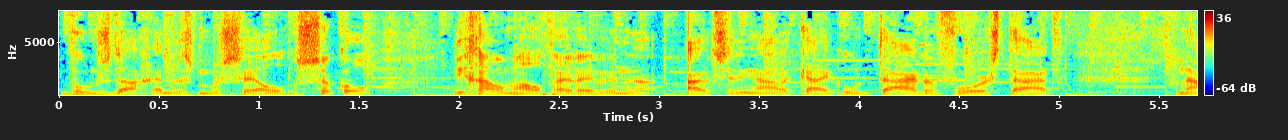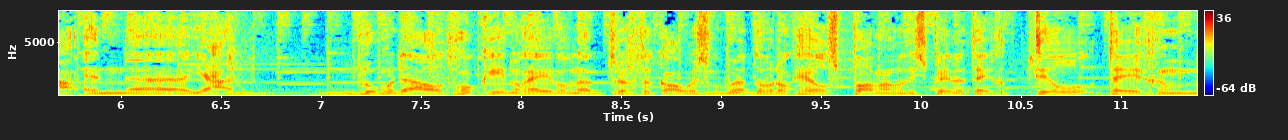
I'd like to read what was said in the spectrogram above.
woensdag. En dat is Marcel Sukkel. Die gaan we om half vijf even de uitzending halen. Kijken hoe het daar ervoor staat. Nou, en ja, Bloemendaal, het hockey nog even om daar terug te komen. Dat wordt ook heel spannend, want die spelen tegen, Til, tegen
